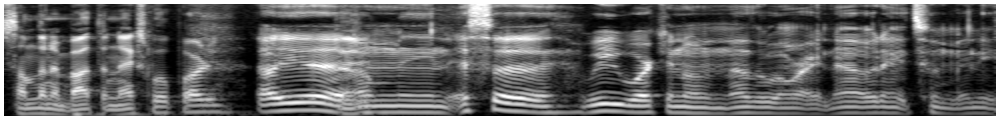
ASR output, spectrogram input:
something about the next pool party. Oh yeah, Yeah. I mean it's a we working on another one right now. It ain't too many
